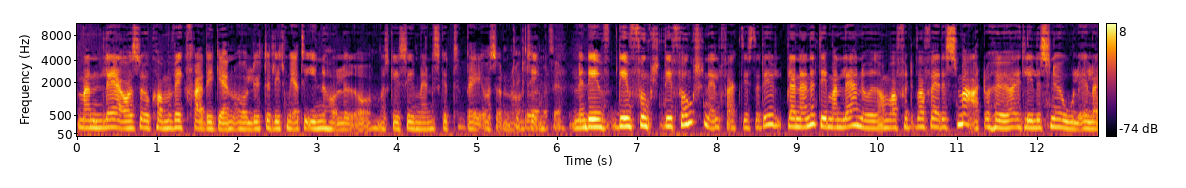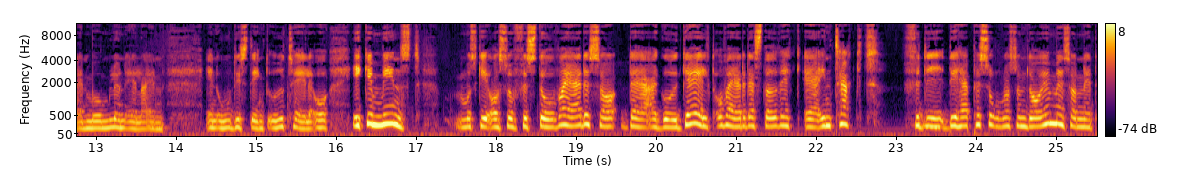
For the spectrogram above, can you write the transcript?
man lærer også at komme væk fra det igen og lytte lidt mere til indholdet og måske se mennesket bag og sådan noget. til. Men det er, det, er en funk- det er funktionelt faktisk, og det er blandt andet det, man lærer noget om. Hvorfor, hvorfor er det smart at høre et lille snøvl, eller en mumlen, eller en, en udistinkt udtale. Og ikke mindst måske også forstå, hvad er det så, der er gået galt, og hvad er det, der stadigvæk er intakt. Fordi det her personer, som døjer med sådan et,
